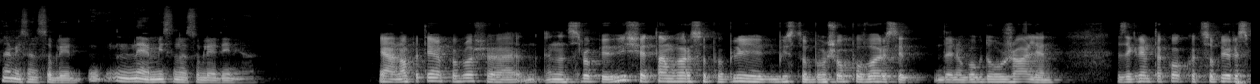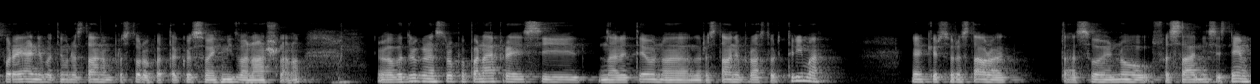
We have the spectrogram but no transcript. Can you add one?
Ne, mislim, da so bili, ne, mislim, da so bili edini. Ja. Ja, no, potem je pa bilo še eno stropje više, tam gor so pa bili, v bistvu bom šel po vrsti, da ne bo kdo užaljen. Zdaj grem tako, kot so bili razporejeni v tem razstavnem prostoru, pa tako so jih mi dva našla. No. V drugem nastropu pa najprej si naletel na, razstavni prostor Trima, eh, kjer so razstavljali ta svoj nov fasadni sistem.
